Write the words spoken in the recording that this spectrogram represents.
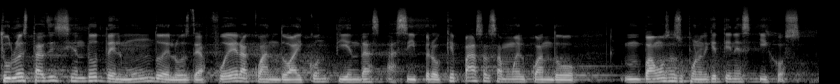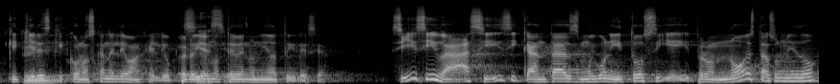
tú lo estás diciendo del mundo, de los de afuera, cuando hay contiendas así. Pero ¿qué pasa, Samuel, cuando vamos a suponer que tienes hijos, que quieres mm. que conozcan el Evangelio, pero ellos no te ven unido a tu iglesia? Sí, sí, va, sí, sí cantas muy bonito, sí, pero no estás unido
